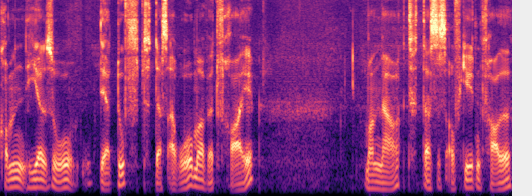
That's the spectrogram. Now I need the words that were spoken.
kommen hier so der Duft, das Aroma wird frei. Man merkt, dass es auf jeden Fall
